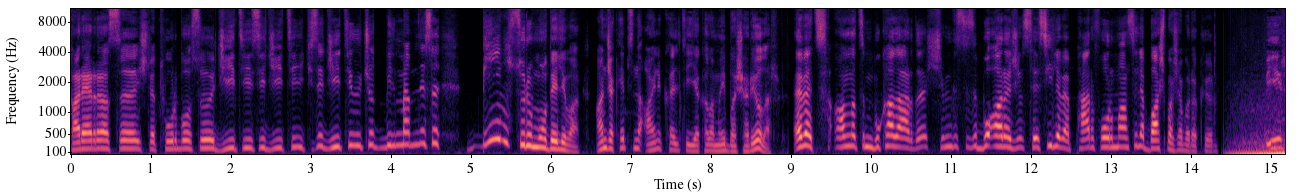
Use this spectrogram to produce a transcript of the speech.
Carrera'sı, işte turbosu, GT'si, GT2'si, GT3'ü bilmem nesi bir sürü modeli var. Ancak hepsinde aynı kaliteyi yakalamayı başarıyorlar. Evet anlatım bu kadardı. Şimdi sizi bu aracın sesiyle ve performansıyla baş başa bırakıyorum. Bir.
